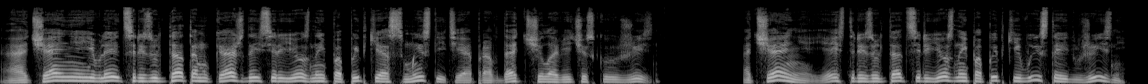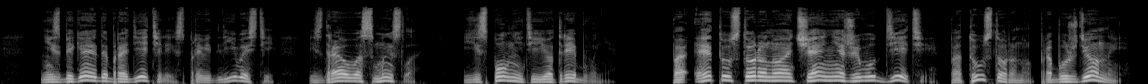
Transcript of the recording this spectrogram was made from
а отчаяние является результатом каждой серьезной попытки осмыслить и оправдать человеческую жизнь. Отчаяние есть результат серьезной попытки выстоять в жизни, не избегая добродетели, справедливости и здравого смысла, и исполнить ее требования. По эту сторону отчаяния живут дети, по ту сторону — пробужденные.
